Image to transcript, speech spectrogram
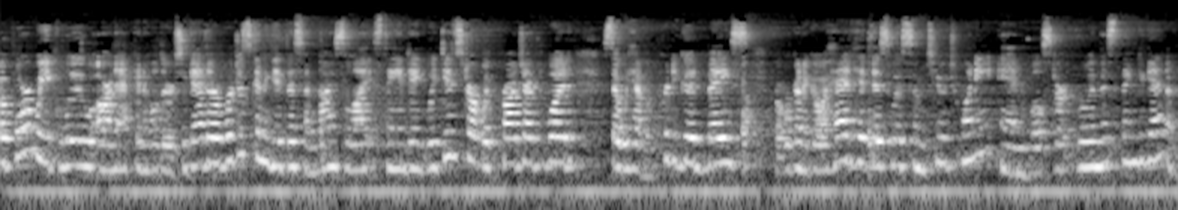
Before we glue our napkin holder together, we're just going to give this a nice light sanding. We did start with project wood, so we have a pretty good base, but we're going to go ahead, hit this with some 220, and we'll start gluing this thing together.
